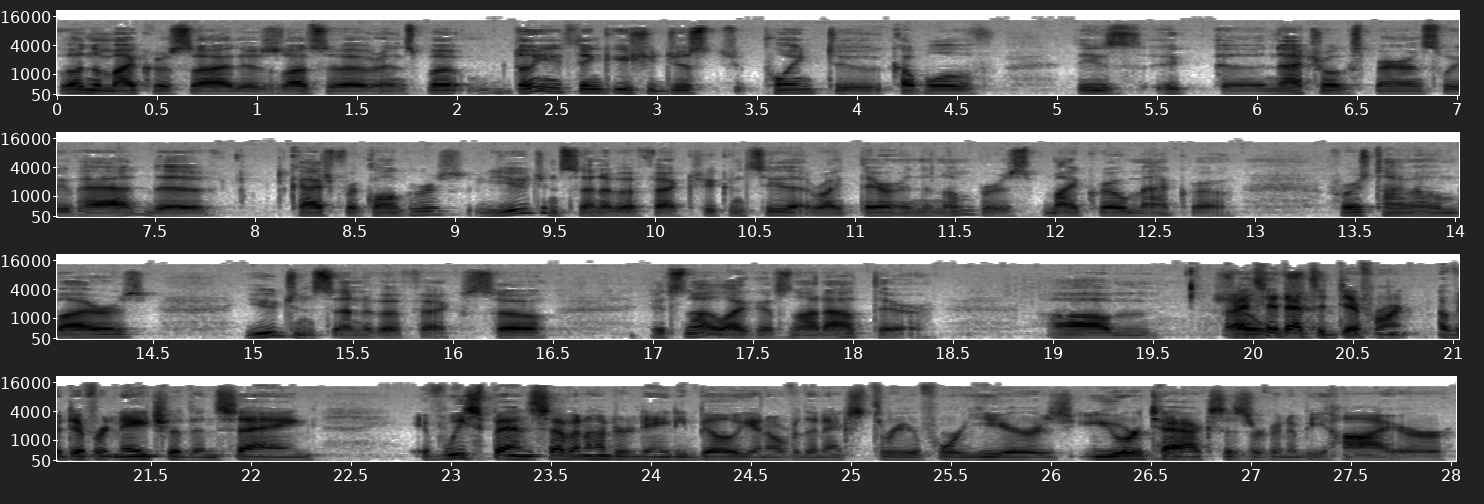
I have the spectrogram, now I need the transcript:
Well, on the micro side, there's lots of evidence, but don't you think you should just point to a couple of these uh, natural experiments we've had? The cash for clunkers, huge incentive effects. You can see that right there in the numbers, micro, macro. First time home buyers, huge incentive effects. So it's not like it's not out there. Um, so I'd say that's a different of a different nature than saying if we spend 780 billion over the next three or four years, your taxes are going to be higher.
